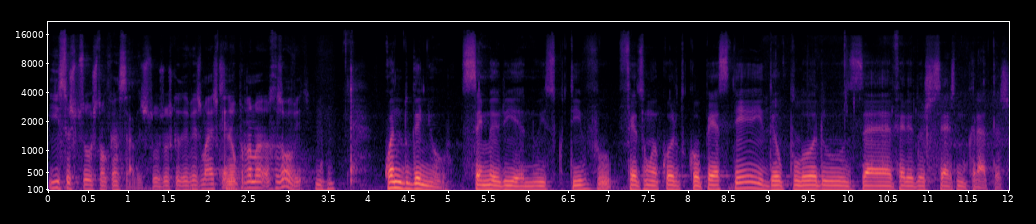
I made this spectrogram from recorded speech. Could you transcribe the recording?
E isso as pessoas estão cansadas. As pessoas hoje cada vez mais querem Sim. o problema resolvido. Uhum. Quando ganhou sem maioria no Executivo, fez um acordo com o PSD e deu pelouros a vereadores sociais-democratas.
